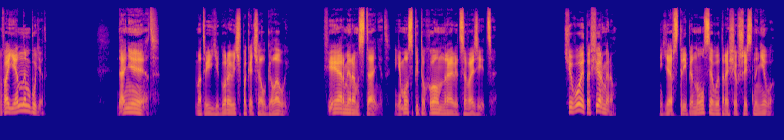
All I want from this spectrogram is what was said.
«Военным будет?» «Да нет, Матвей Егорович покачал головой. «Фермером станет. Ему с петухом нравится возиться». «Чего это фермером?» Я встрепенулся, вытаращившись на него.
